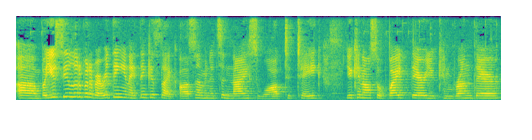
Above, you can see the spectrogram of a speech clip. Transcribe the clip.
um, but you see a little bit of everything and I think it's like awesome and it's a nice walk to take you can also bike there you can run there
